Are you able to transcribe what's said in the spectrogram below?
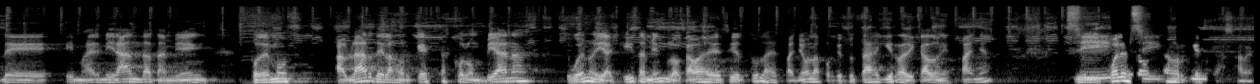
de Ismael Miranda, también podemos hablar de las orquestas colombianas. Y bueno, y aquí también lo acabas de decir tú, las españolas, porque tú estás aquí radicado en España. Sí, ¿Y ¿Cuáles son sí. las orquestas? A ver.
